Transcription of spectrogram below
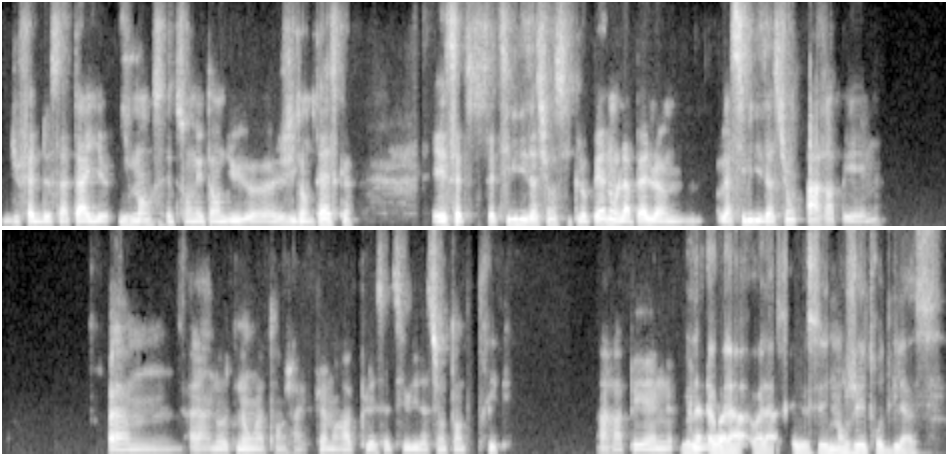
du fait de sa taille immense et de son étendue gigantesque. Et cette, civilisation cyclopéenne, on l'appelle euh, la civilisation arapéenne. Euh, elle a un autre nom, attends, j'arrive plus à me rappeler, cette civilisation tantrique arapéenne. Voilà, voilà, voilà c'est de manger trop de glace.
